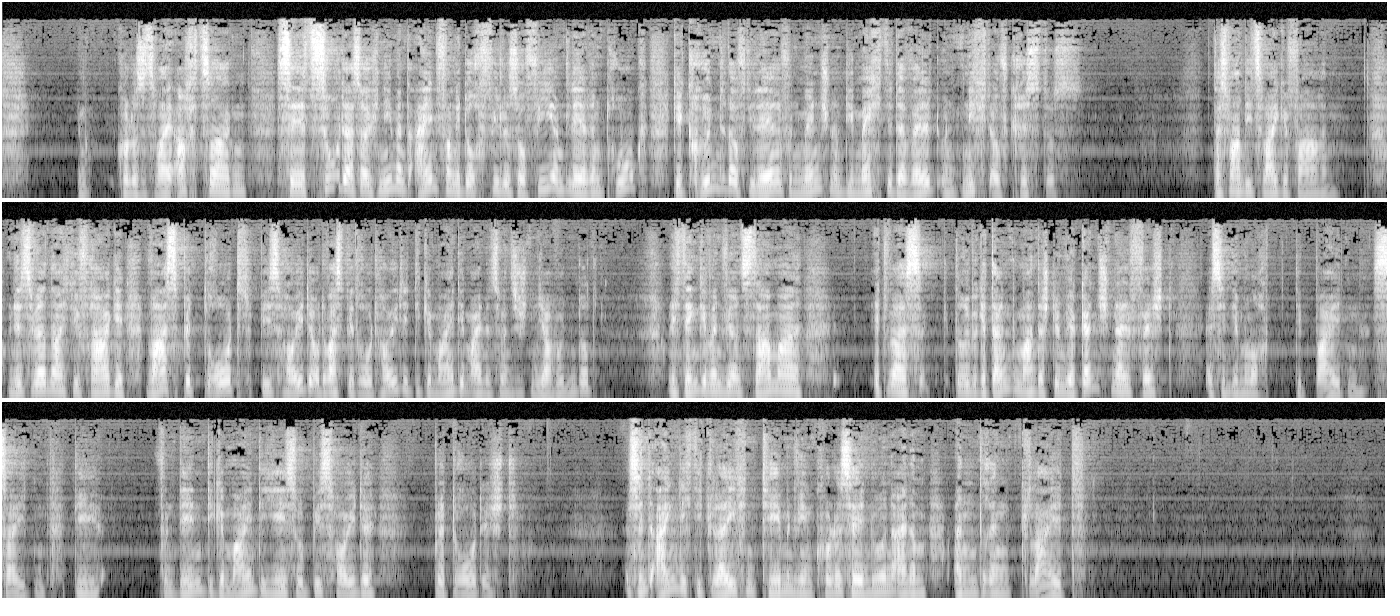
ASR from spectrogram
Kolosser 2,8 sagen, seht zu, dass euch niemand einfange durch Philosophie und leeren Trug, gegründet auf die Lehre von Menschen und die Mächte der Welt und nicht auf Christus. Das waren die zwei Gefahren. Und jetzt wird natürlich die Frage, was bedroht bis heute oder was bedroht heute die Gemeinde im 21. Jahrhundert? Und ich denke, wenn wir uns da mal etwas darüber Gedanken machen, da stellen wir ganz schnell fest, es sind immer noch die beiden Seiten, die von denen die Gemeinde Jesu bis heute bedroht ist. Es sind eigentlich die gleichen Themen wie in Kolossä, nur in einem anderen Kleid.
